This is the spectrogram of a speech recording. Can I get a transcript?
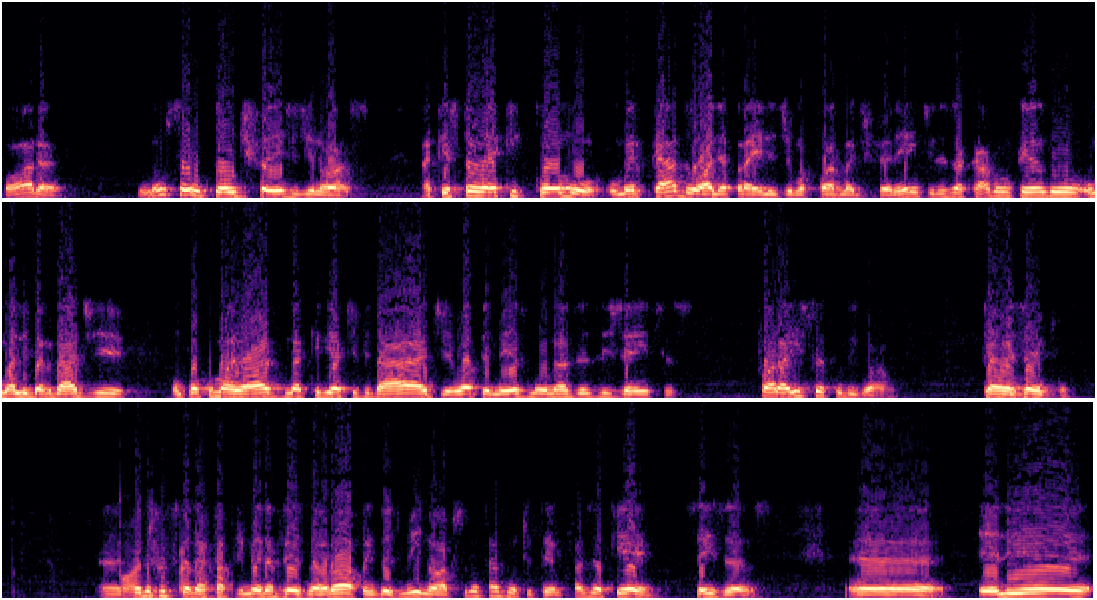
fora não são tão diferentes de nós. A questão é que, como o mercado olha para eles de uma forma diferente, eles acabam tendo uma liberdade um pouco maior na criatividade ou até mesmo nas exigências. Fora isso, é tudo igual. Quer um exemplo? Uh, quando eu fui fotografar a primeira vez na Europa, em 2009, isso não faz muito tempo, fazia o quê? Seis anos. Uh, ele.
